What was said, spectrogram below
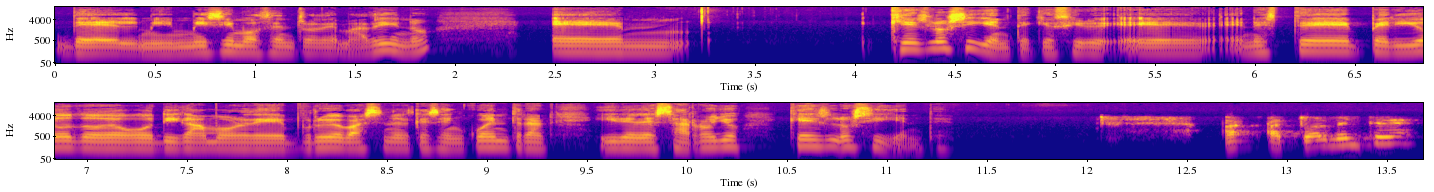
del mismísimo centro de Madrid, ¿no? Em, ¿Qué es lo siguiente? Quiero decir, eh, en este periodo, digamos, de pruebas en el que se encuentran y de desarrollo, ¿qué es lo siguiente? Actualmente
